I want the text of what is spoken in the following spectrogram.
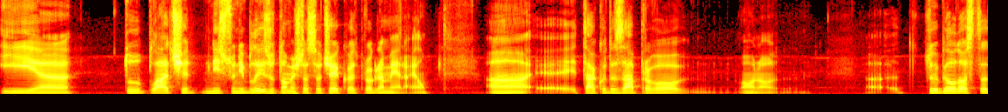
I tu plaće nisu ni blizu tome što se očekuje od programera, jel? E, tako da zapravo, ono, tu je bilo dosta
